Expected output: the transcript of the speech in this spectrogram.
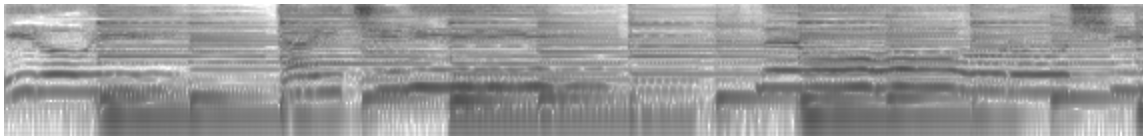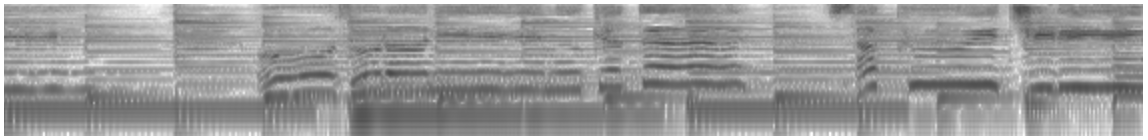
広い大地に根を下ろし大空に向けて咲く一輪。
